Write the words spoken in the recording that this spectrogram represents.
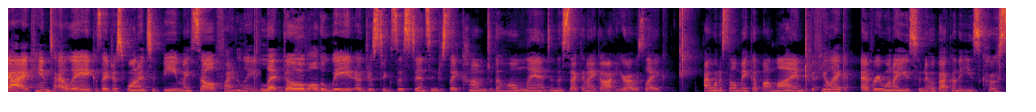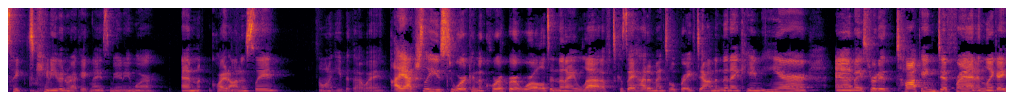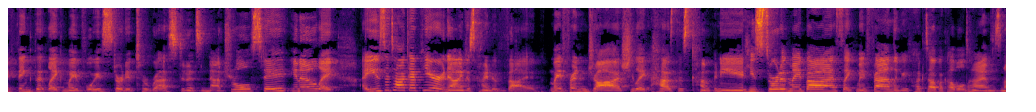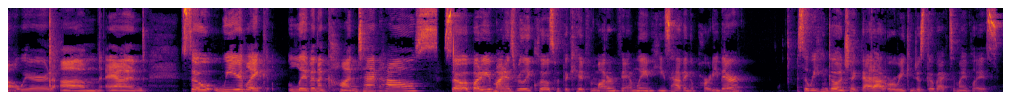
Yeah, I came to LA because I just wanted to be myself finally. Let go of all the weight of just existence and just like come to the homeland. And the second I got here, I was like, I want to sell makeup online. I feel like everyone I used to know back on the East Coast like can't even recognize me anymore. And quite honestly, I want to keep it that way. I actually used to work in the corporate world and then I left because I had a mental breakdown and then I came here and I started talking different and like I think that like my voice started to rest in its natural state, you know? Like I used to talk up here and now I just kind of vibe. My friend Josh, he like has this company. He's sort of my boss, like my friend, like we've hooked up a couple times. It's not weird. Um and so we're like live in a content house. So a buddy of mine is really close with the kid from Modern Family and he's having a party there. So we can go and check that out or we can just go back to my place.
